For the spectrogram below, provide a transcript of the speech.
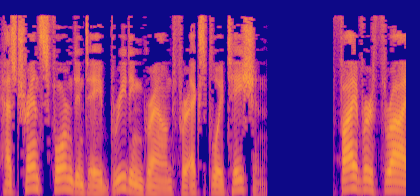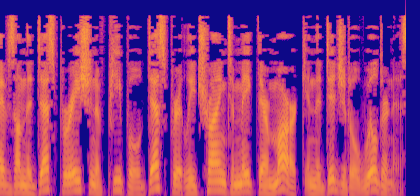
has transformed into a breeding ground for exploitation. Fiverr thrives on the desperation of people desperately trying to make their mark in the digital wilderness.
